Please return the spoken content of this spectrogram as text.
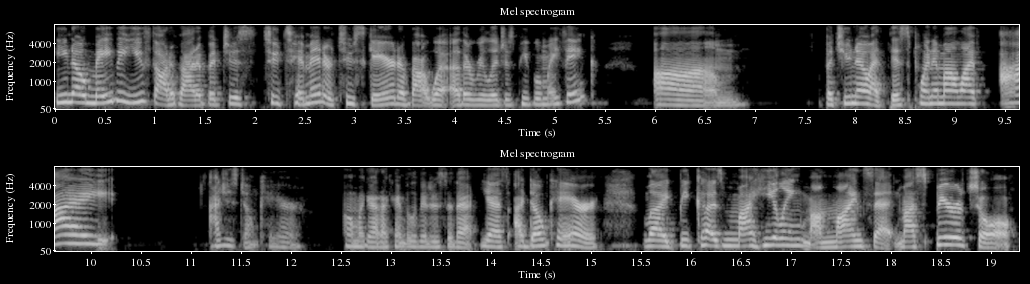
you know, maybe you've thought about it, but just too timid or too scared about what other religious people may think. Um, but you know, at this point in my life, I I just don't care. Oh my God, I can't believe I just said that. Yes, I don't care. Like, because my healing, my mindset, my spiritual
